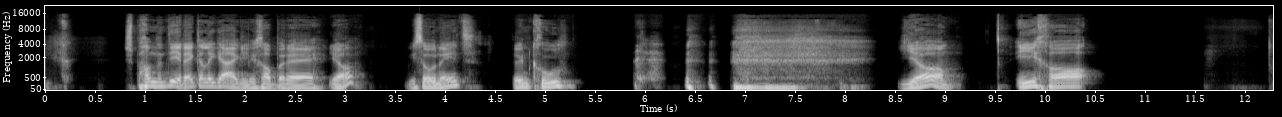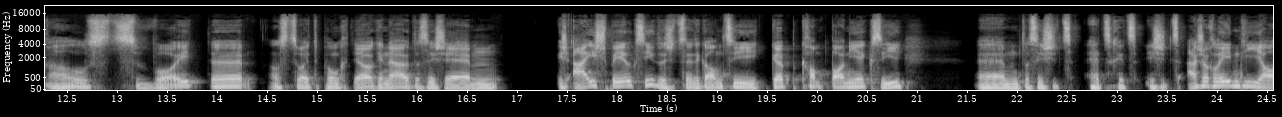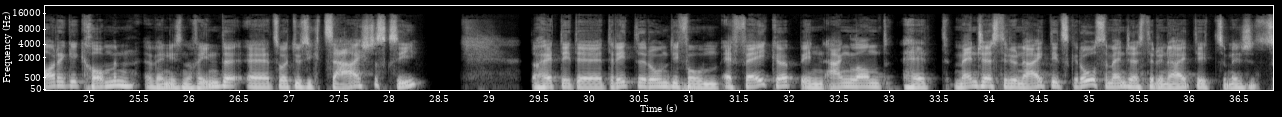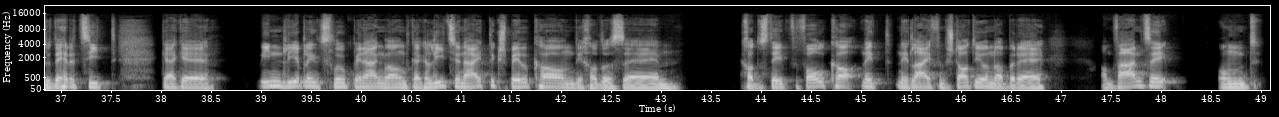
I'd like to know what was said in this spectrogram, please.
spannende Regelung eigentlich. Aber, äh, ja, wieso nicht? Klingt cool. ja, ich habe als zweiter, als zweiter Punkt, ja, genau, das ist, ähm, ist ein Spiel gewesen. Das ist jetzt nicht eine ganze Göpp-Kampagne gewesen. Ähm, das ist jetzt, hat sich jetzt, ist jetzt auch schon ein bisschen in die Jahre gekommen, wenn ich es noch finde. Äh, 2010 ist das gewesen. Da hat in der dritten Runde vom FA Cup in England hat Manchester United, das grosse Manchester United, zumindest zu dieser Zeit, gegen meinen Lieblingsclub in England, gegen Leeds United gespielt gehabt und ich habe das, äh, ich habe das dort verfolgt gehabt. Nicht, nicht live im Stadion, aber, äh, am Fernsehen. Und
